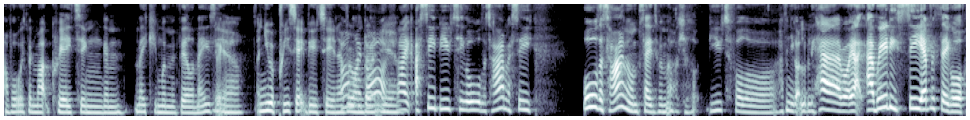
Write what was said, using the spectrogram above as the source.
I've always been about creating and making women feel amazing. Yeah. And you appreciate beauty and everyone, oh don't gosh, you? like I see beauty all the time. I see all the time I'm saying to women, "Oh, you look beautiful," or "Haven't you got lovely hair?" Or like, I really see everything, or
